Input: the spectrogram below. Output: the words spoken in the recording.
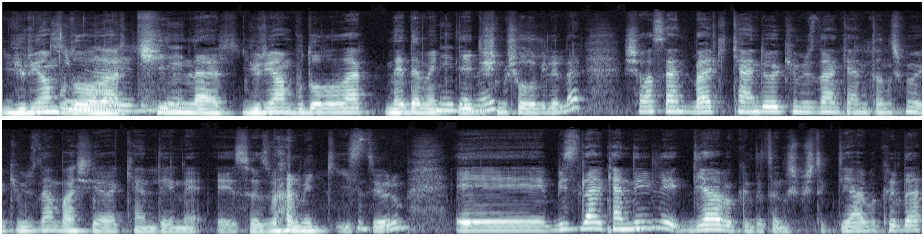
yürüyen kimler, budalalar kimler, yürüyen budalalar ne demek ne diye demek? düşünmüş olabilirler. Şahsen belki kendi öykümüzden, kendi tanışma öykümüzden başlayarak kendilerine e, söz vermek istiyorum. E, bizler kendileriyle Diyarbakır'da tanışmıştık. Diyarbakır'da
